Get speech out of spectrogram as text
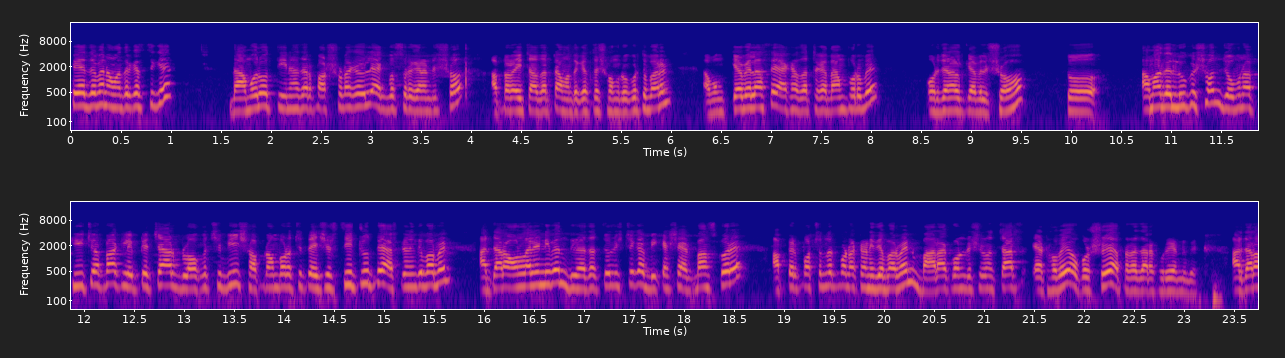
পেয়ে যাবেন আমাদের কাছ থেকে। দাম হলো তিন হাজার পাঁচশো টাকা হলে এক বছরের গ্যারান্টি সহ আপনারা এই চার্জারটা আমাদের কাছে সংগ্রহ করতে পারেন এবং কেবল আছে, এক হাজার টাকা দাম পড়বে অরিজিনাল কেবল সহ। তো আমাদের লোকেশন যমুনা ফিউচার পার্ক লিফটের চার ব্লক হচ্ছে বি শপ নম্বর হচ্ছে তেইশের সি টুতে আসলে নিতে পারবেন। আর যারা অনলাইনে নেবেন দুই হাজার চল্লিশ টাকা বিকাশে অ্যাডভান্স করে আপনার পছন্দের প্রোডাক্টটা নিতে পারবেন। ভাড়া কন্ডিশনার চার্জ অ্যাড হবে, অবশ্যই আপনারা যারা কুরিয়ার নেবেন। আর যারা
